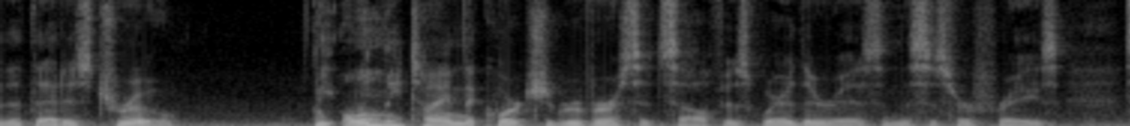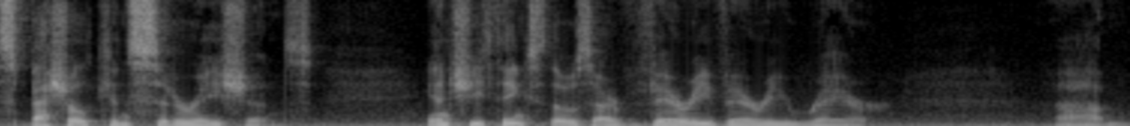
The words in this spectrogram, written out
that that is true, the only time the court should reverse itself is where there is, and this is her phrase, special considerations. And she thinks those are very, very rare. Um,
